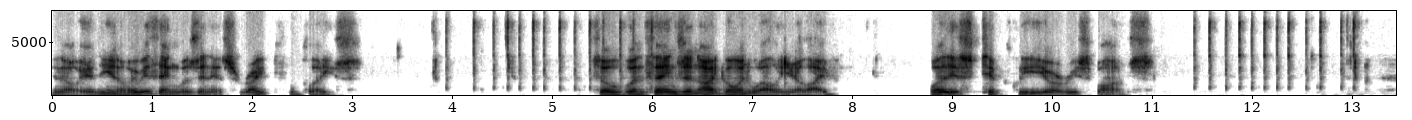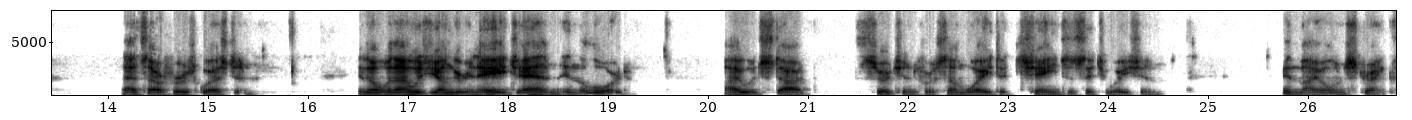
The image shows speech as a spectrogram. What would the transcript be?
You know, it, you know, everything was in its rightful place. So when things are not going well in your life, what is typically your response? That's our first question. You know, when I was younger in age and in the Lord, I would start searching for some way to change the situation in my own strength.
